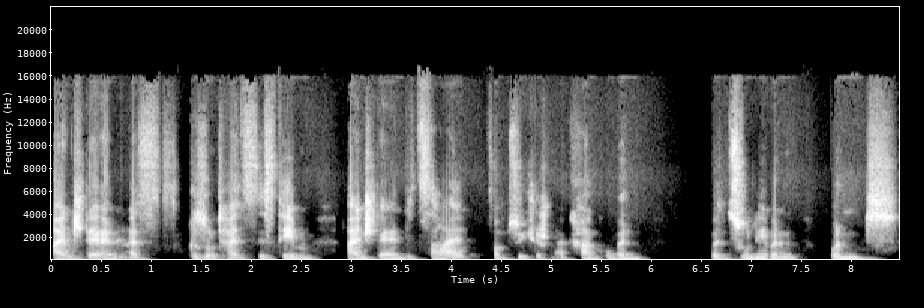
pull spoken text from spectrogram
einstellen, als Gesundheitssystem einstellen. Die Zahl von psychischen Erkrankungen wird zunehmen. Und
